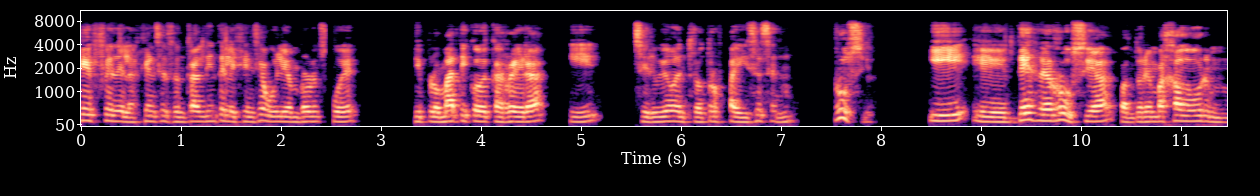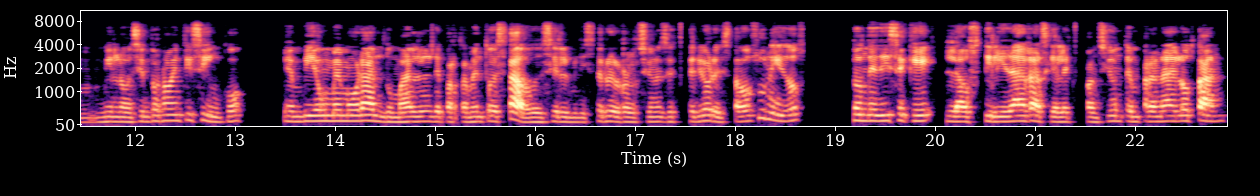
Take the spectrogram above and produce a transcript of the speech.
jefe de la Agencia Central de Inteligencia, William Burns fue diplomático de carrera y sirvió, entre otros países, en Rusia. Y eh, desde Rusia, cuando era embajador en 1995, envía un memorándum al Departamento de Estado, es decir, el Ministerio de Relaciones Exteriores de Estados Unidos, donde dice que la hostilidad hacia la expansión temprana de la OTAN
